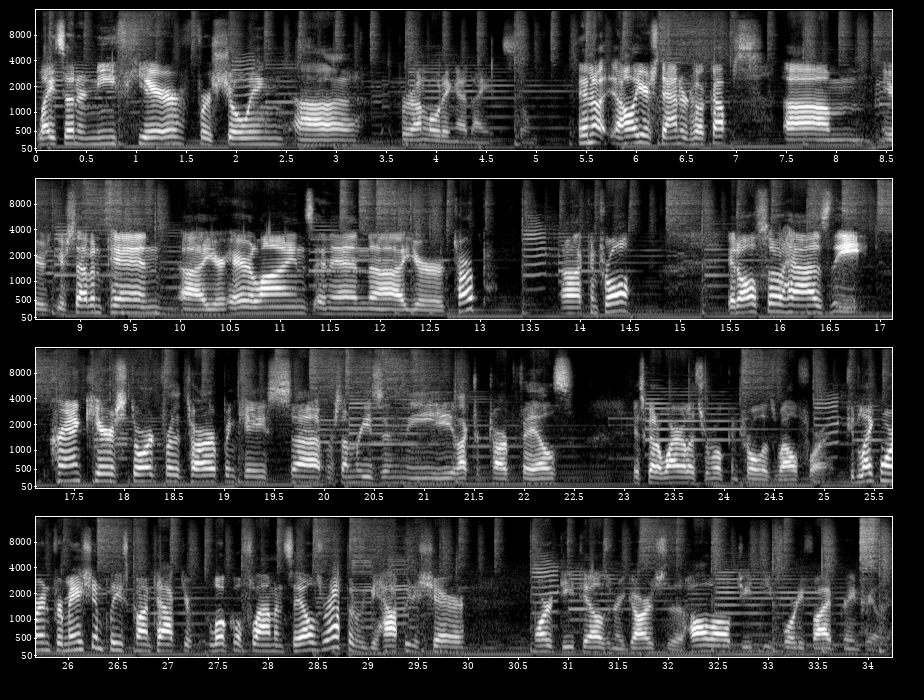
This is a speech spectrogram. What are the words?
Lights underneath here for showing, uh, for unloading at night. So, And uh, all your standard hookups, um, your, your seven pin, uh, your air lines, and then uh, your tarp uh, control. It also has the crank here stored for the tarp in case uh, for some reason the electric tarp fails. It's got a wireless remote control as well for it. If you'd like more information, please contact your local Flaman sales rep and we'd be happy to share more details in regards to the Haul GT45 grain trailer.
